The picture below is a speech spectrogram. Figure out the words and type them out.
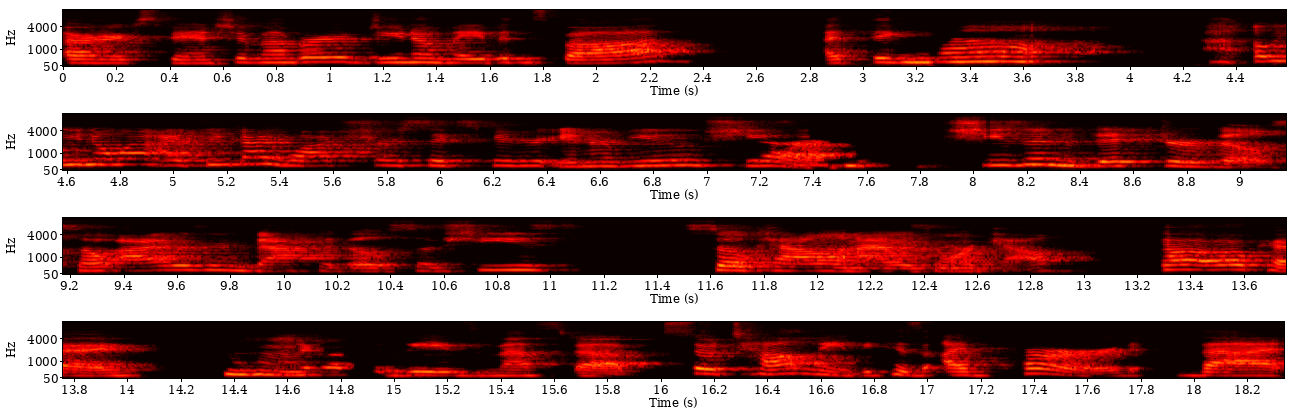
are an expansion member? Do you know Maven Spa? I think. No. Oh, you know what? I think I watched her six figure interview. She's yeah. in, she's in Victorville, so I was in Vacaville. So she's SoCal and I was NorCal. Oh, okay. Mm-hmm. I got the V's messed up. So tell me, because I've heard that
